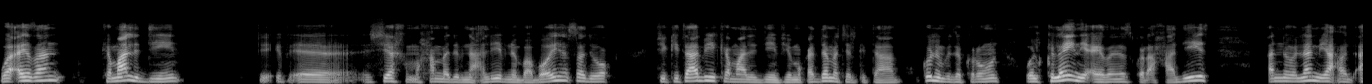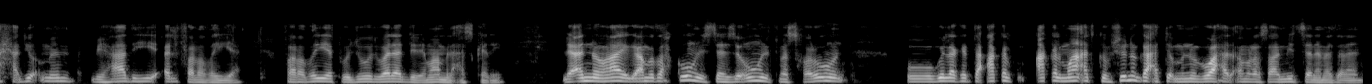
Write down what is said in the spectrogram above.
وأيضا كمال الدين في آه، الشيخ محمد بن علي بن بابويه صدوق في كتابه كمال الدين في مقدمة الكتاب كلهم يذكرون والكليني أيضا يذكر أحاديث أنه لم يعد أحد يؤمن بهذه الفرضية فرضية وجود ولد للإمام العسكري. لأنه هاي قاموا يضحكون يستهزئون يتمسخرون. ويقول لك أنت عقل عقل ما عندكم شنو قاعد تؤمنون بواحد عمره صار 100 سنة مثلا؟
